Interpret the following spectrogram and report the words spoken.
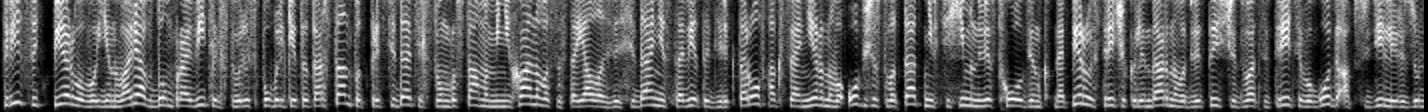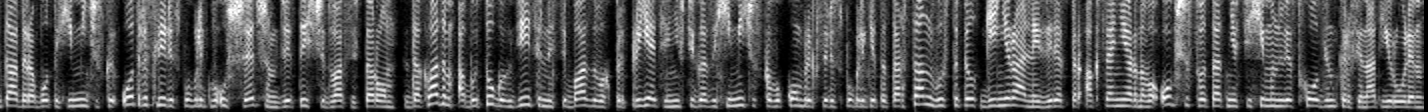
31 января в Дом правительства Республики Татарстан под председательством Рустама Миниханова состоялось заседание Совета директоров акционерного общества Татнефтехим Инвест Холдинг. На первой встрече календарного 2023 года обсудили результаты работы химической отрасли республики в ушедшем 2022. С докладом об итогах деятельности базовых предприятий нефтегазохимического комплекса Республики Татарстан выступил генеральный директор акционерного общества Татнефтехим Инвест Холдинг Рафинат Ярулин.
